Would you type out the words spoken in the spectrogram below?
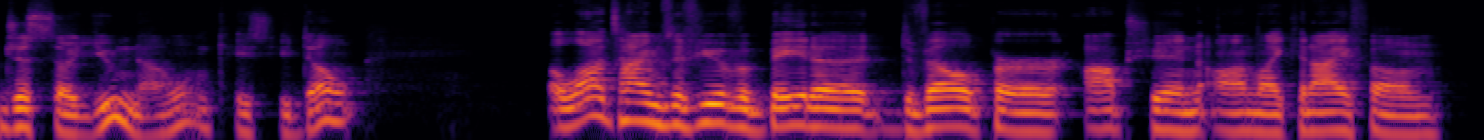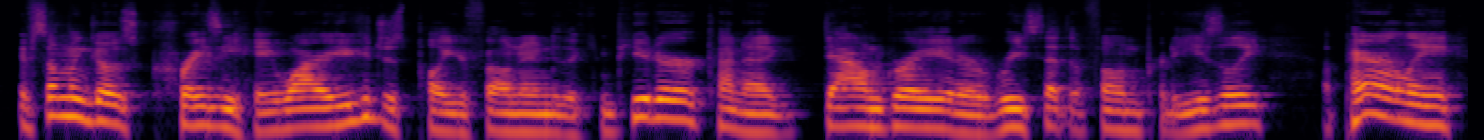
just so you know, in case you don't, a lot of times if you have a beta developer option on like an iPhone, if someone goes crazy haywire, you can just plug your phone into the computer, kind of downgrade or reset the phone pretty easily. Apparently,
